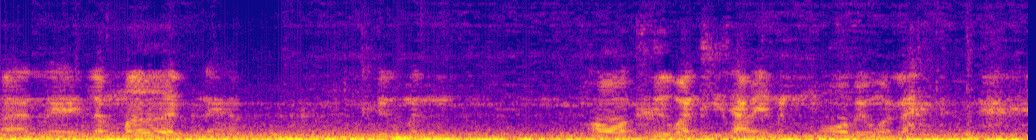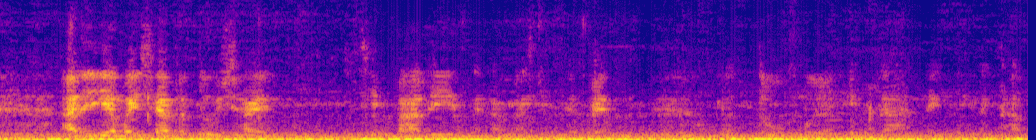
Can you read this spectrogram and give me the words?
อ่าเละเมิดนะครับ คือมันพอคือวันที่สามเอ็มันมั่วไปหมดแล้วอันนี้ยังไม่ใช่ประตูชัยที่ปารีสนะครับอันนี้จะเป็นประตูเมืองอีกด้านหนึ่งนะครับ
